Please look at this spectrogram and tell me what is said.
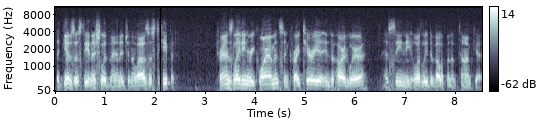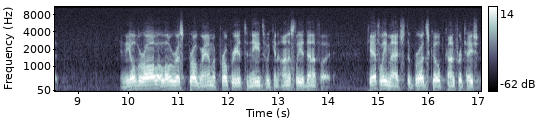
that gives us the initial advantage and allows us to keep it. Translating requirements and criteria into hardware has seen the orderly development of Tomcat. In the overall, a low-risk program appropriate to needs we can honestly identify, carefully match the broad-scope confrontation.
